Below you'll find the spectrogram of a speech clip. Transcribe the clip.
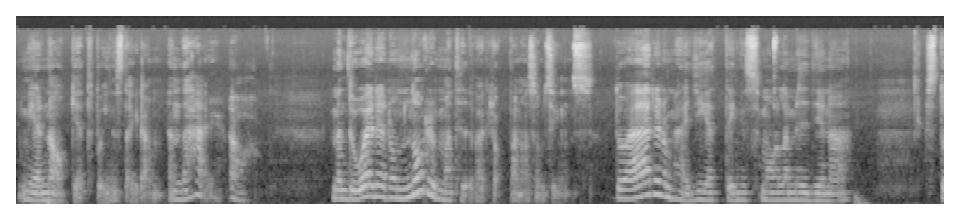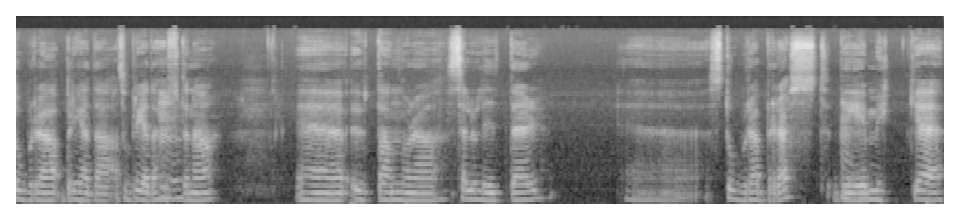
mer naket på Instagram än det här. Ja. Men då är det de normativa kropparna som syns. Då är det de här getingsmala midjorna, stora breda, alltså breda Mm. höfterna eh, utan några celluliter, eh, stora bröst. Det är Mm. mycket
